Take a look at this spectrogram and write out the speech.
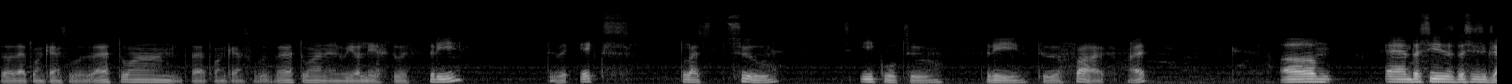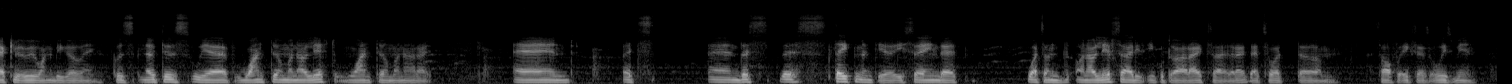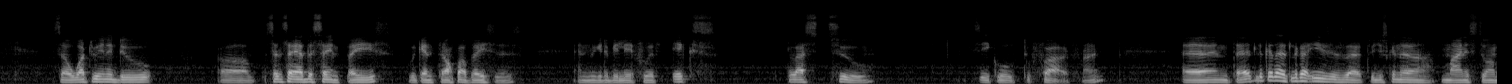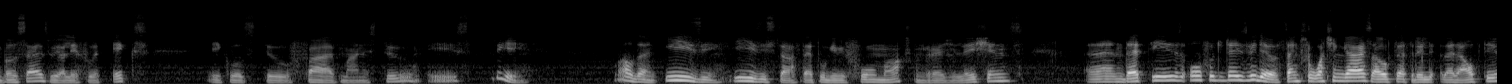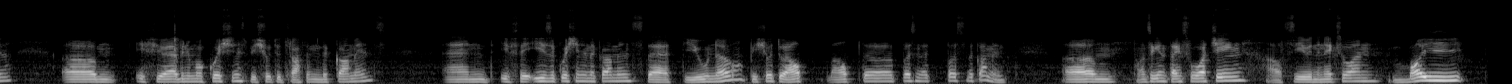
so that one cancels with that one that one cancels with that one and we are left with 3 to the x plus 2 is equal to 3 to the 5 right? Um, and this is this is exactly where we want to be going because notice we have one term on our left one term on our right and it's and this this statement here is saying that what's on on our left side is equal to our right side, right? That's what um, solve for x has always been. So what we're going to do, uh, since they have the same base, we can drop our bases, and we're going to be left with x plus 2 is equal to 5, right? And that, look at that, look how easy is that. We're just going to minus 2 on both sides. We are left with x equals to 5 minus 2 is 3. Well done. Easy, easy stuff. That will give you 4 marks. Congratulations. And that is all for today's video. Thanks for watching, guys. I hope that really that helped you. Um, if you have any more questions, be sure to drop them in the comments. And if there is a question in the comments that you know, be sure to help help the person that posted the comment. Um, once again, thanks for watching. I'll see you in the next one. Bye.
